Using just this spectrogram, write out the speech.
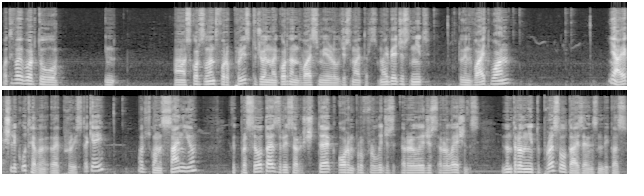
What if I were to in, uh, the land for a priest to join my court and advise me religious matters? Maybe I just need to invite one? Yeah, I actually could have a, a priest. Okay, I'm just gonna sign you. You could proselytize, research tech, or improve religious religious relations. You don't really need to proselytize anything because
